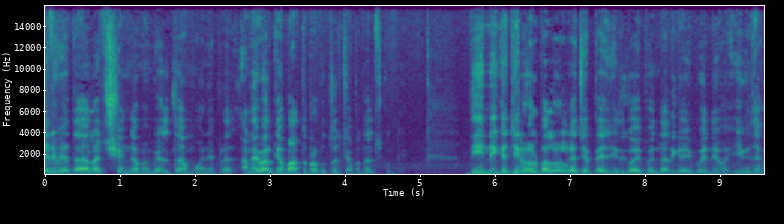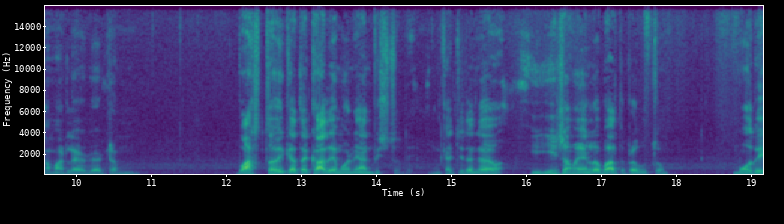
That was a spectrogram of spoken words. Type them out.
ఏరివేత లక్ష్యంగా మేము వెళ్తాము అనే ప్ర అనే వరకే భారత ప్రభుత్వం చెప్పదలుచుకుంది. దీన్ని ఇంకా చిలువలు పలువలుగా చెప్పేసి ఇదిగో అయిపోయింది అదిగో అయిపోయింది ఈ విధంగా మాట్లాడటం వాస్తవికత కాదేమో అని అనిపిస్తుంది. ఖచ్చితంగా ఈ ఈ సమయంలో భారత ప్రభుత్వం మోదీ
